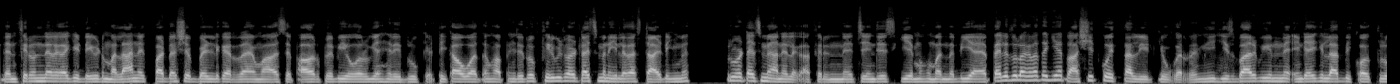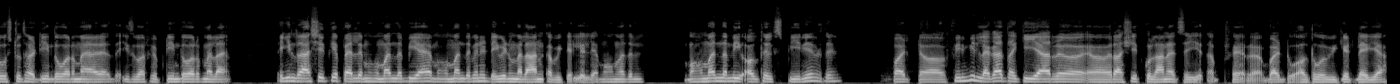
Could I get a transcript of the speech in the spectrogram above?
देन फिर उन्हें लगा कि डेविड मलान एक पार्टनरशिप बिल्ड कर रहा है वहाँ से। पावर प्ले भी ओवर हो गया हेरी रूक टिका हुआ था वहाँ पर हेरी रूक फिर भी थोड़ा टच में नहीं लगा स्टार्टिंग में फिर वो टच में आने लगा। फिर उन्होंने चेंजेस किए मोहम्मद नबी आया। पहले तो लग रहा था कि यार राशिद को इतना लीड क्यों कर रहे हैं? इस बार भी उन्होंने इंडिया के खिलाफ भी क्लोज टू थर्टीन ओवर में आया इस बार फिफ्टीन ओवर में लाया। लेकिन राशिद के पहले मोहम्मद नबी आया मोहम्मद नबी ने डेविड मलान का विकेट ले लिया। मोहम्मद मोहम्मद नबी ऑल्सो एक्सपीरियंस थे बट फिर भी लगा था कि यार राशिद को लाना चाहिए तब फिर बट ऑल्सो वो विकेट ले गया।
